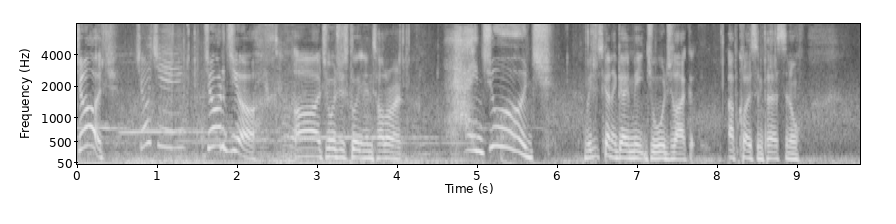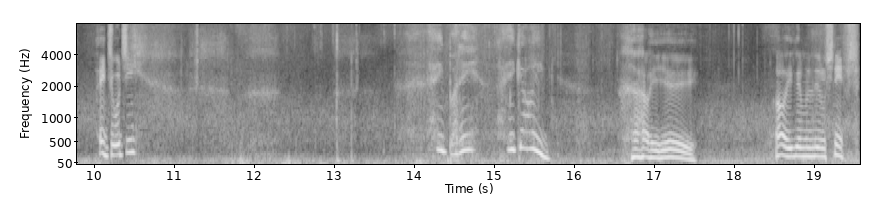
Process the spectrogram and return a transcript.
George. Georgie. Giorgio. Oh, George is gluten intolerant. Hey, George. We're just going to go meet George like up close and personal. Hey, Georgie. Hey, buddy. How you going? How are you? Oh, you're giving a little sniffs.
